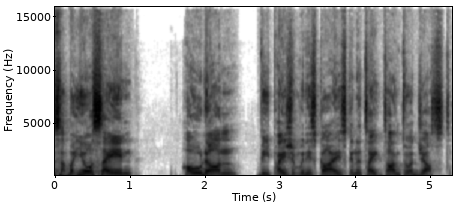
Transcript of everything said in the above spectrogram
So, but you're saying, hold on, be patient with this guy. He's going to take time to adjust.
